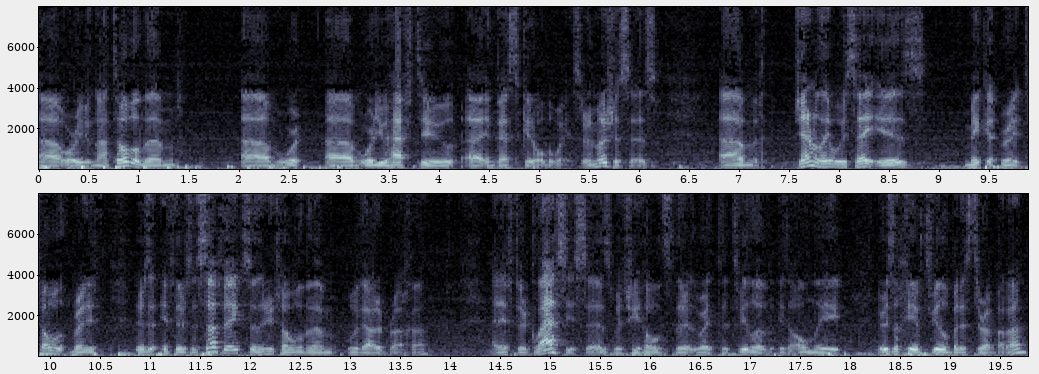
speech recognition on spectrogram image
uh, or even not tell them, um, or um, or you have to uh, investigate all the ways. So Moshe says, um, generally what we say is make it right. Tell, right if there's a, if there's a safek, so then you tell them without a bracha. And if they're glass, he says, which he holds the right, the tevilah is only there is a chiyuv tevilah, but it's derabanan.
